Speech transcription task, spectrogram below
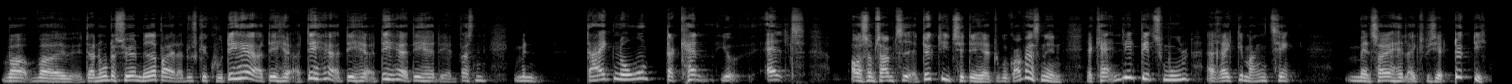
hvor, hvor øh, der er nogen, der søger en medarbejder, du skal kunne det her, og det her, og det her, og det her, og det her, det her, det her. Bare sådan, jamen, der er ikke nogen, der kan jo alt, og som samtidig er dygtige til det her. Du kan godt være sådan en, jeg kan en lille bit smule af rigtig mange ting, men så er jeg heller ikke specielt dygtig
